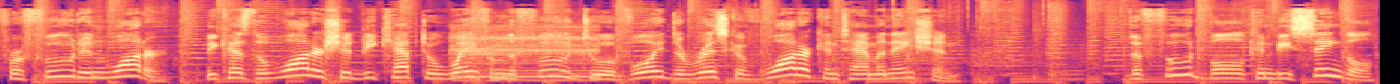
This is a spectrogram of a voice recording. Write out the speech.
for food and water, because the water should be kept away from the food to avoid the risk of water contamination. The food bowl can be single,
